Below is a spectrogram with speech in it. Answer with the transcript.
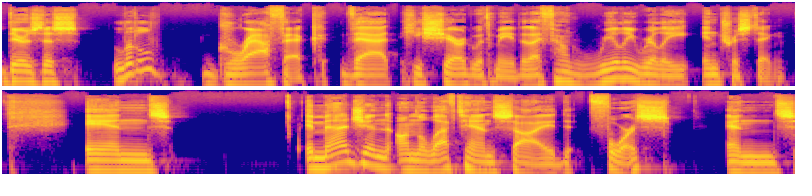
there's this little graphic that he shared with me that I found really, really interesting. And imagine on the left hand side force and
